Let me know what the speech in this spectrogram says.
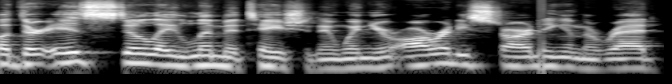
but there is still a limitation. And when you're already starting in the red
